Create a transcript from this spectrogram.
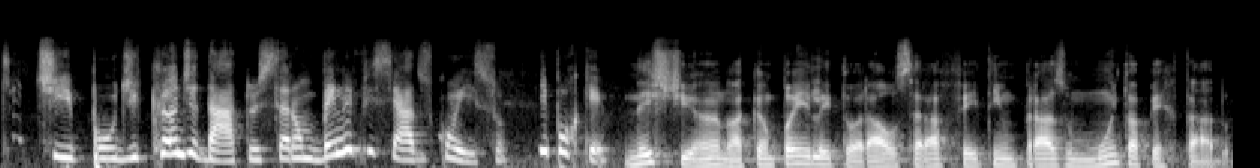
Que tipo de candidatos serão beneficiados com isso e por quê? Neste ano, a campanha eleitoral será feita em um prazo muito apertado.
